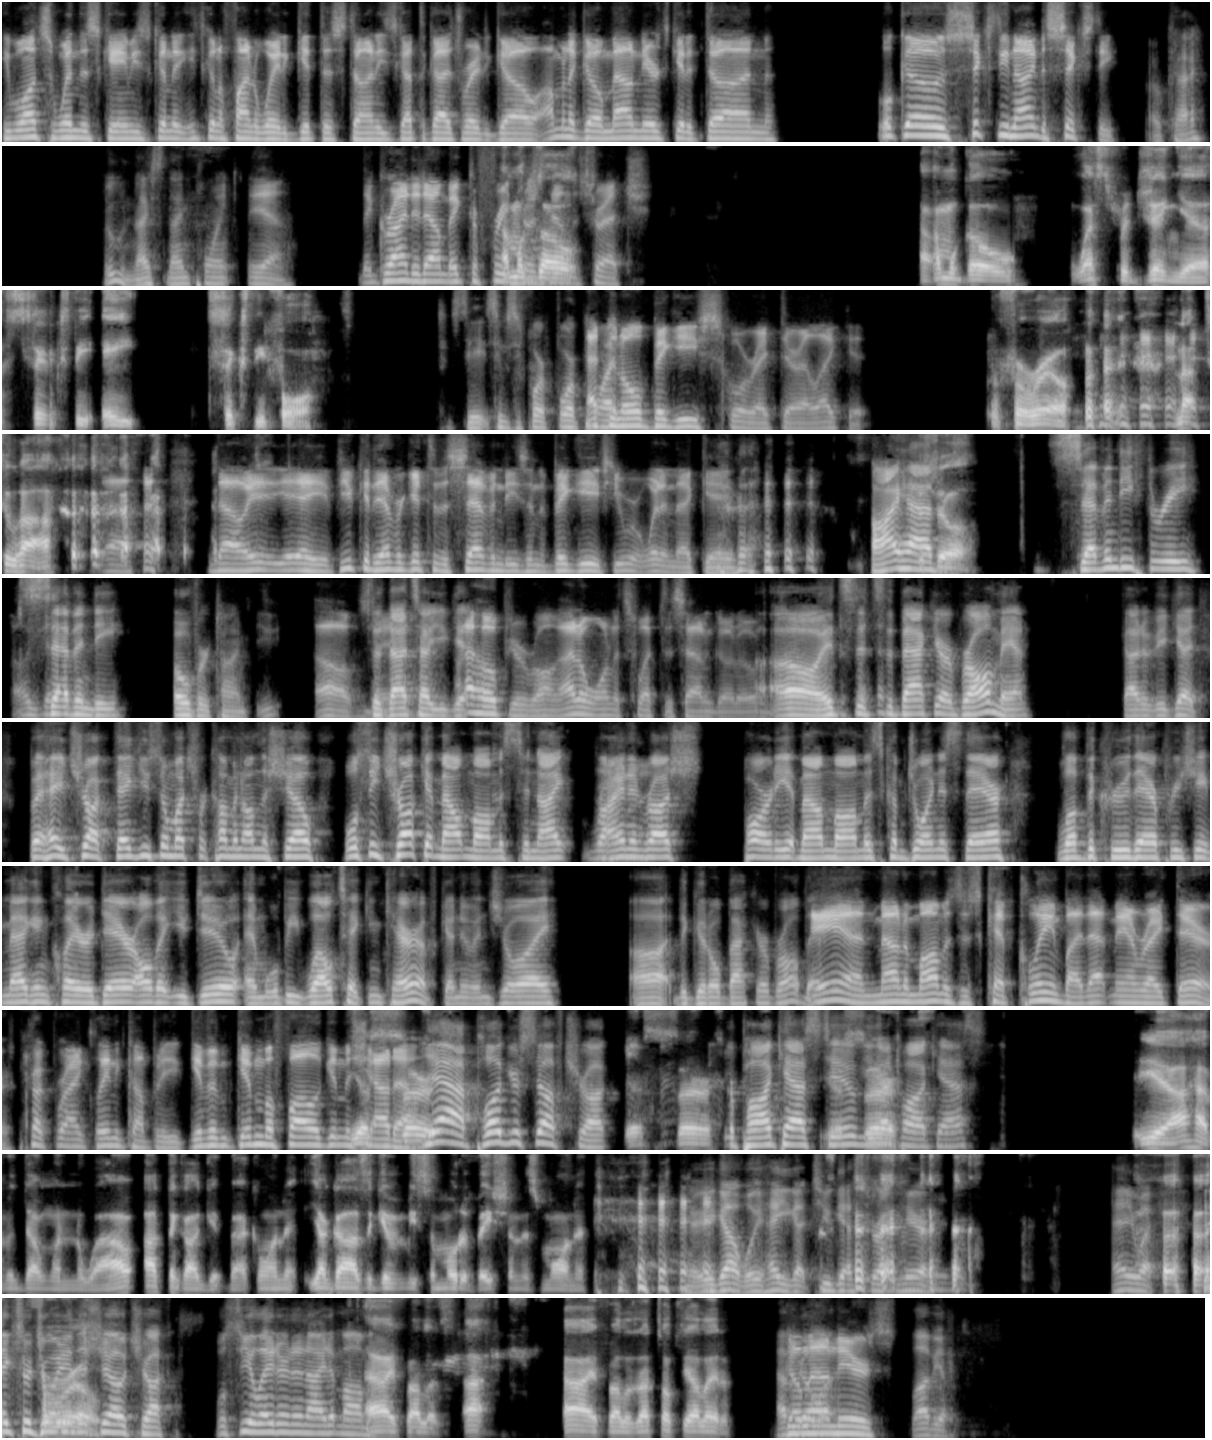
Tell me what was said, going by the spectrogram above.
He wants to win this game. He's gonna he's gonna find a way to get this done. He's got the guys ready to go. I'm gonna go Mountaineers get it done. We'll go 69 to 60. Okay. Ooh, nice nine point. Yeah, they grind it out, make their free I'ma throws down the stretch. I'm gonna go West Virginia 68 64. 68, 64, four That's an old Big East score right there. I like it. For real. Not too high. Uh, no, yeah, if you could ever get to the 70s in the Big East, you were winning that game. I have sure. 73 Oh, you got- 70 overtime. oh, So man. that's how you get. I hope you're wrong. I don't want to sweat this out and go to overtime. Oh, it's it's the backyard brawl, man. Got to be good. But hey, Truck, thank you so much for coming on the show. We'll see Truck at Mountain Mamas tonight. Ryan and Rush party at Mountain Mamas. Come join us there. Love the crew there. Appreciate Megan, Claire Adair, all that you do, and we'll be well taken care of. Going to enjoy uh the good old backyard brawl there. And Mountain Mamas is kept clean by that man right there, Truck Bryant Cleaning Company. Give him, give him a follow, give him a Yes, shout sir. out. yeah, plug your stuff, Truck. Yes, sir. Your podcast too. Yes, you got a podcast. Yeah, I haven't done one in a while. I think I'll get back on it. Y'all guys are giving me some motivation this morning. There you go. Well, hey, you got two guests right here. Anyway, thanks for joining the show, Truck. We'll see you later tonight at Mom. All right, fellas. All right, all right, fellas. I'll talk to y'all later. Have a Go good one. Mountaineers. Love you.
